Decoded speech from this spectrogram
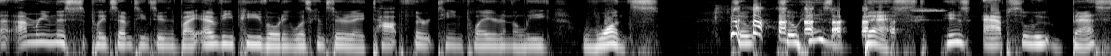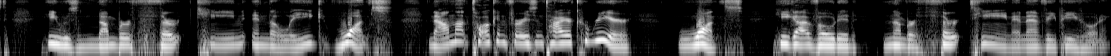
I'm reading this played 17 seasons by MVP voting was considered a top 13 player in the league once. So so his best, his absolute best he was number 13 in the league once. Now, I'm not talking for his entire career. Once he got voted number 13 in MVP voting.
